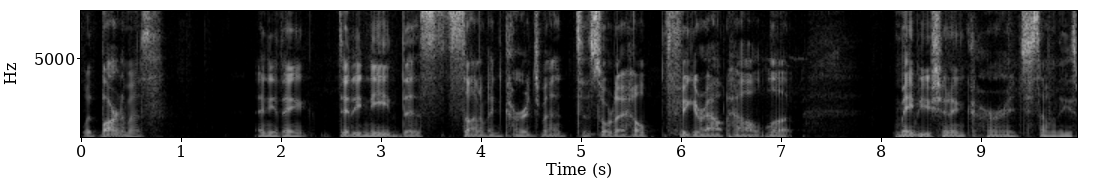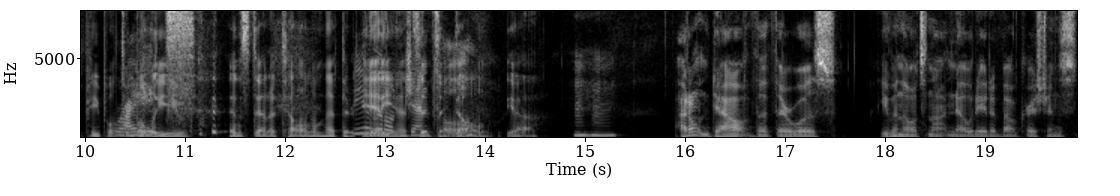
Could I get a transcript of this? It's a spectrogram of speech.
with Barnabas, and you think, did he need this son of encouragement to sort of help figure out how? Look, maybe you should encourage some of these people Right. to believe instead of telling them that they're Be idiots if they don't. Yeah, I don't doubt that there was, even though it's not noted about Christians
